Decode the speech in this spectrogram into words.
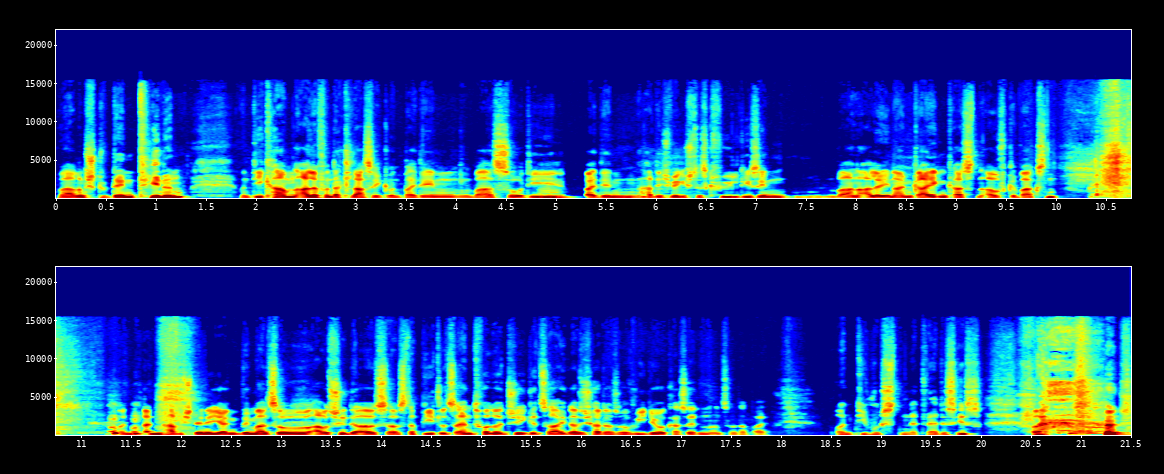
waren Studentinnen und die kamen alle von der Klassik und bei denen war es so, die Hm. bei denen hatte ich wirklich das Gefühl, die sind waren alle in einem Geigenkasten aufgewachsen. Und dann habe ich denen irgendwie mal so Ausschnitte aus, aus der Beatles Anthology gezeigt. Also ich hatte so Videokassetten und so dabei. Und die wussten nicht, wer das ist. und,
